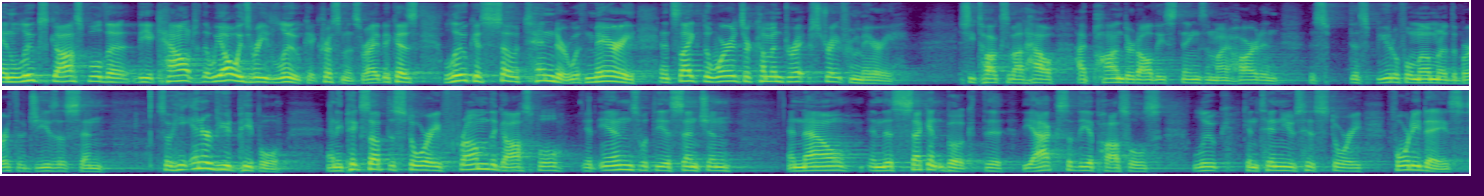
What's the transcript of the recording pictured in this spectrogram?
in Luke's gospel, the, the account that we always read Luke at Christmas, right? Because Luke is so tender with Mary, and it's like the words are coming straight from Mary. She talks about how I pondered all these things in my heart and this, this beautiful moment of the birth of Jesus. And so he interviewed people and he picks up the story from the gospel. It ends with the ascension. And now, in this second book, the, the Acts of the Apostles, Luke continues his story 40 days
